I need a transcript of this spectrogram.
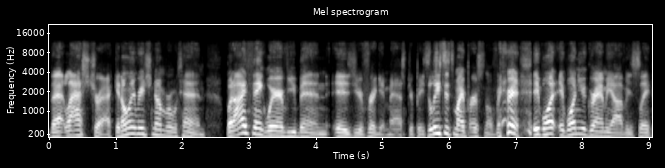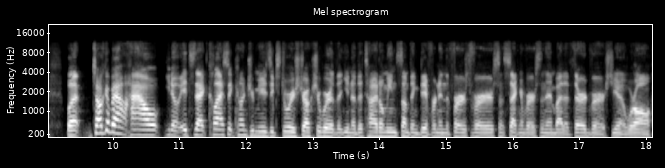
that last track, it only reached number ten, but I think "Where Have You Been" is your friggin' masterpiece. At least it's my personal favorite. It won it won you a Grammy, obviously. But talk about how you know it's that classic country music story structure where the you know the title means something different in the first verse and second verse, and then by the third verse, you know we're all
